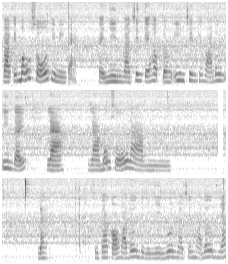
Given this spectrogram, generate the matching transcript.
và cái mẫu số thì mình phải phải nhìn vào trên cái hợp đồng in trên cái hóa đơn in đấy là là mẫu số là đây. Chúng ta có hóa đơn thì mình nhìn luôn vào trên hóa đơn nhé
